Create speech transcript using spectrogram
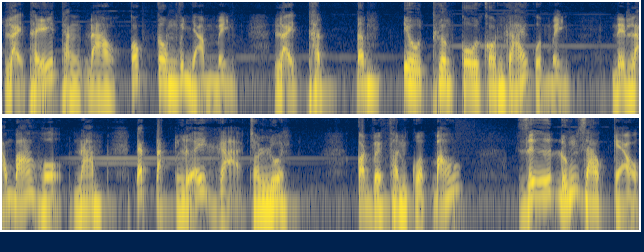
Lại thấy thằng Đào có công với nhà mình, lại thật tâm yêu thương cô con gái của mình, nên lão bá hộ Nam đã tặc lưỡi gả cho luôn. Còn về phần của báo, giữ đúng giao kèo,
